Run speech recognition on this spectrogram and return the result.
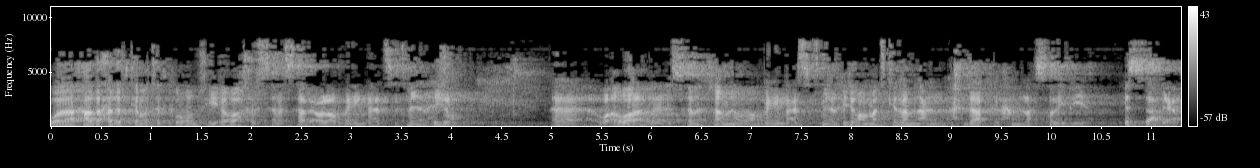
وهذا حدث كما تذكرون في أواخر السنة السابعة والأربعين بعد 600 الهجرة. آه، وأوائل السنة الثامنة والأربعين بعد 600 الهجرة ما تكلمنا عن أحداث الحملة الصليبية السابعة.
